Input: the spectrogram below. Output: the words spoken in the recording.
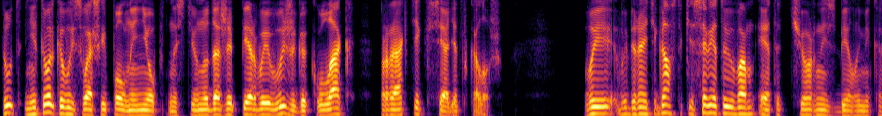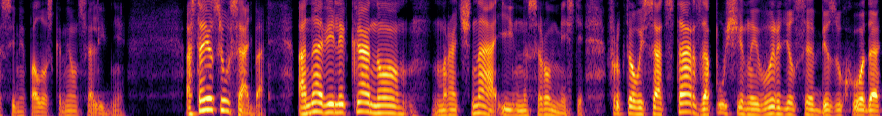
Тут не только вы с вашей полной неопытностью, но даже первый выжига, кулак, практик сядет в калошу. Вы выбираете галстуки, советую вам этот черный с белыми косыми полосками, он солиднее — Остается усадьба. Она велика, но мрачна и на сыром месте. Фруктовый сад стар, запущенный, выродился без ухода.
